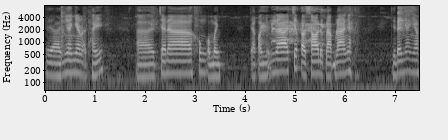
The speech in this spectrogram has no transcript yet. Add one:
thì à, như anh em đã thấy trên khung của mình đã có những chiếc lò xo được làm ra nhé. Thì đây nhé anh em.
